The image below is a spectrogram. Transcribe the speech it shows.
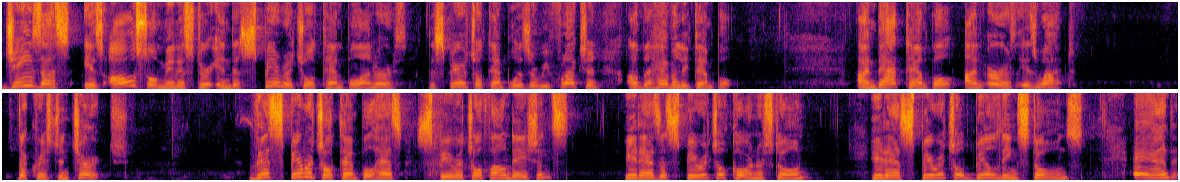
Jesus is also minister in the spiritual temple on earth. The spiritual temple is a reflection of the heavenly temple. And that temple on earth is what? The Christian church. This spiritual temple has spiritual foundations, it has a spiritual cornerstone, it has spiritual building stones, and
